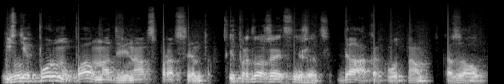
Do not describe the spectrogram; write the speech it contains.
И с Мгм. тех пор он упал на 12%. И продолжает снижаться. Да, как вот нам сказал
